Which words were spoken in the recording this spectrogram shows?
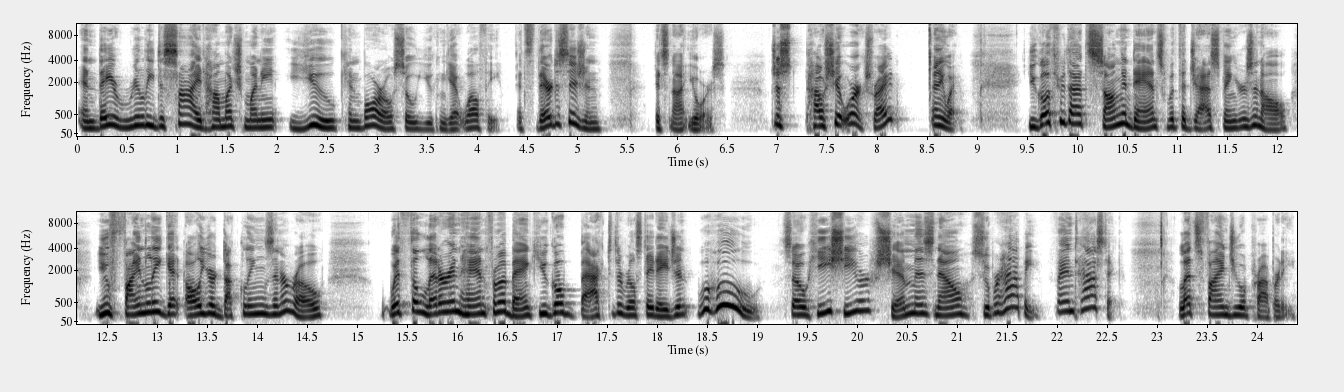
and they really decide how much money you can borrow so you can get wealthy. It's their decision, it's not yours just how shit works, right? Anyway, you go through that song and dance with the jazz fingers and all. You finally get all your ducklings in a row. With the letter in hand from a bank, you go back to the real estate agent. Woohoo! So he, she, or shim is now super happy. Fantastic. Let's find you a property.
